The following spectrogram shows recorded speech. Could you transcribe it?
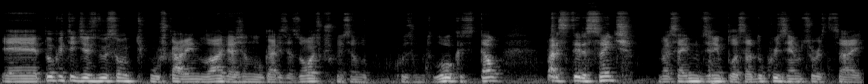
É, pelo que eu entendi, as duas são tipo os caras indo lá, viajando em lugares exóticos, conhecendo coisas muito loucas e tal. Parece interessante. Vai sair no Disney Plus. A do Chris Hemsworth sai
